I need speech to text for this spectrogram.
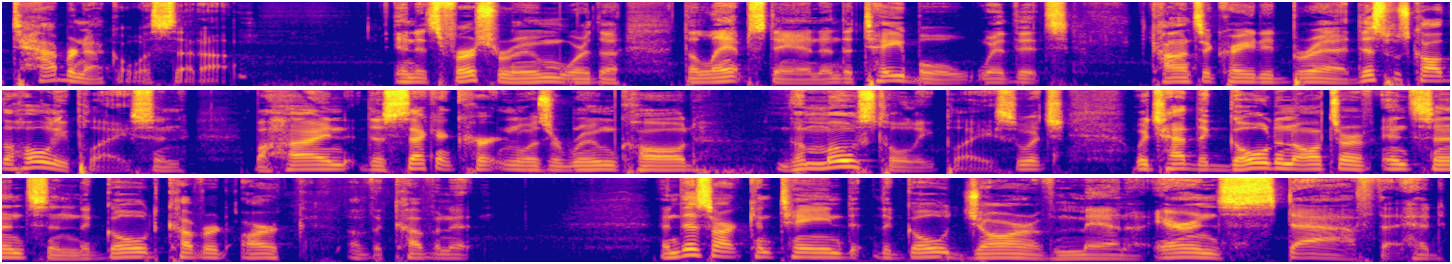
A tabernacle was set up. In its first room were the, the lampstand and the table with its consecrated bread. This was called the holy place. And behind the second curtain was a room called the most holy place, which, which had the golden altar of incense and the gold covered ark of the covenant. And this ark contained the gold jar of manna, Aaron's staff that had,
